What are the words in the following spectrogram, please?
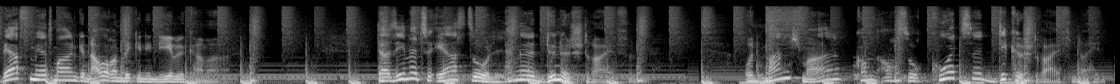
Werfen wir jetzt mal einen genaueren Blick in die Nebelkammer. Da sehen wir zuerst so lange, dünne Streifen. Und manchmal kommen auch so kurze, dicke Streifen dahin.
